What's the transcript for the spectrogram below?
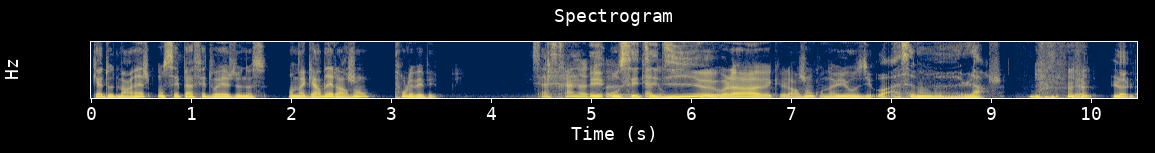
cadeaux de mariage, on s'est pas fait de voyage de noces. On a gardé l'argent pour le bébé. Ça sera notre. Et on s'était dit, euh, voilà, avec l'argent qu'on a eu, on se dit, c'est bon, euh, large. lol. lol.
